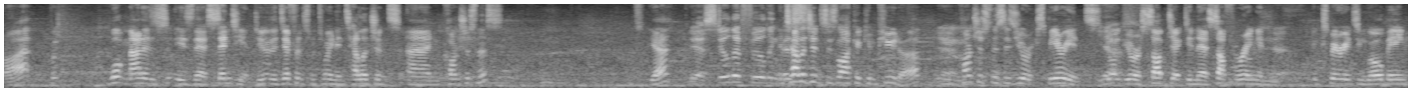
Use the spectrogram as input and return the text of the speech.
right? But what matters is they're sentient. Do you know the difference between intelligence and consciousness? Yeah. Yeah, still they're feeling Intelligence is like a computer. Yeah. Consciousness is your experience. You're, you're a subject in their suffering and Yeah. experiencing well-being.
